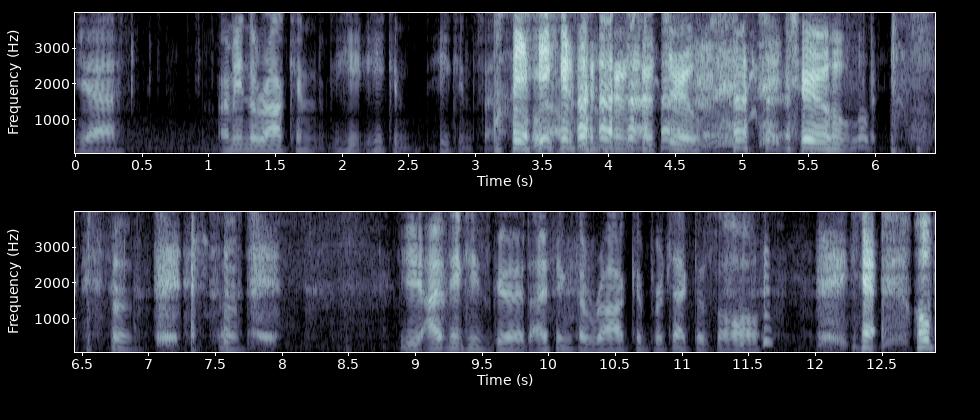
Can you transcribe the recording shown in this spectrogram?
yeah. I mean, The Rock can he he can he can fend. Yeah, he so. can fend for himself. True. True. He, I think he's good. I think The Rock can protect us all. yeah, he'll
